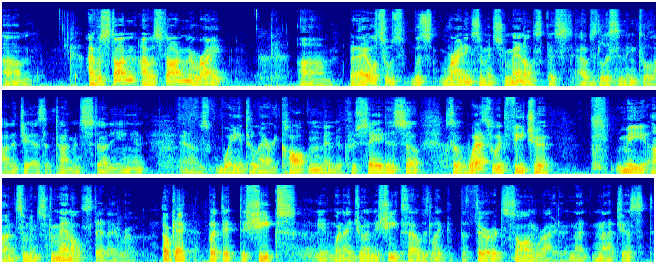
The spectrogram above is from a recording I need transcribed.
um, I was starting. I was starting to write, um, but I also was, was writing some instrumentals because I was listening to a lot of jazz at the time and studying, and and I was way into Larry Carlton and the Crusaders. So so Wes would feature me on some instrumentals that I wrote. Okay. But the, the Sheiks, when I joined the Sheiks, I was like the third songwriter, not not just.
